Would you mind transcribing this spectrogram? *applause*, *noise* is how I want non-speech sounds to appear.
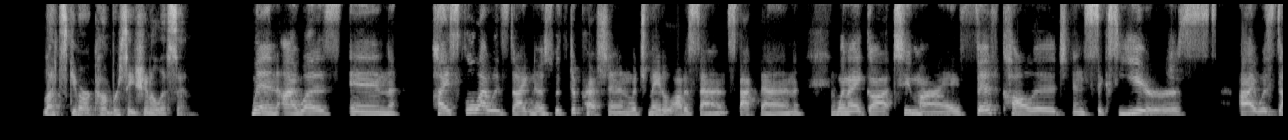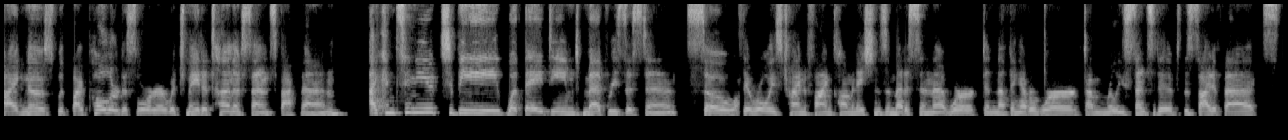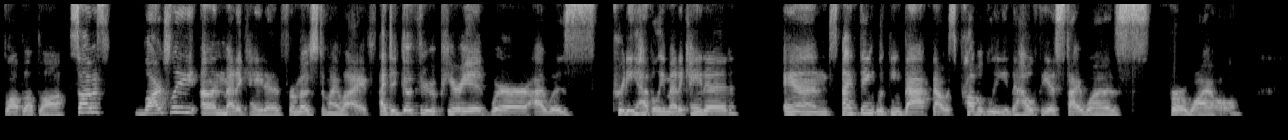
Let's give our conversation a listen. When I was in high school, I was diagnosed with depression, which made a lot of sense back then. When I got to my fifth college in six years, I was diagnosed with bipolar disorder, which made a ton of sense back then. I continued to be what they deemed med resistant. So they were always trying to find combinations of medicine that worked and nothing ever worked. I'm really sensitive to the side effects, blah, blah, blah. So I was largely unmedicated for most of my life. I did go through a period where I was pretty heavily medicated. And I think looking back, that was probably the healthiest I was for a while.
